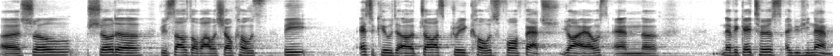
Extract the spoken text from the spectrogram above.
uh, show, show the results of our shell codes. We execute a JavaScript code for fetch URLs and uh, navigators app name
